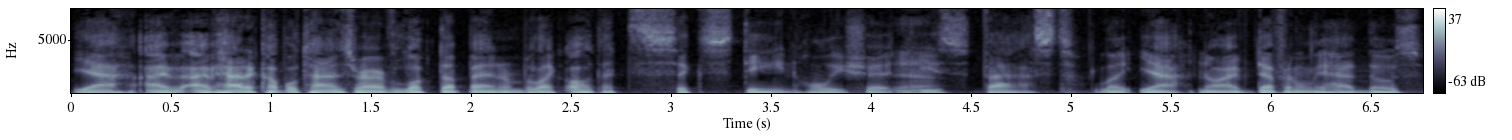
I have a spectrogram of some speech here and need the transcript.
Yeah, I've I've had a couple times where I've looked up at him and be like, oh, that's sixteen. Holy shit, Yeah. he's fast. Like, yeah, no, I've definitely had those.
